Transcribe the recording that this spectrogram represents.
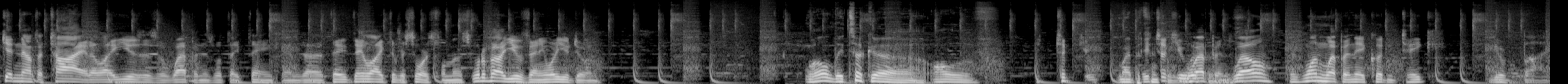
getting out the tie to like use as a weapon, is what they think, and uh, they they like the resourcefulness. What about you, Vinny? What are you doing? Well, they took uh, all of Took you, my they potential took your weapons. Well, there's one weapon they couldn't take: your body.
